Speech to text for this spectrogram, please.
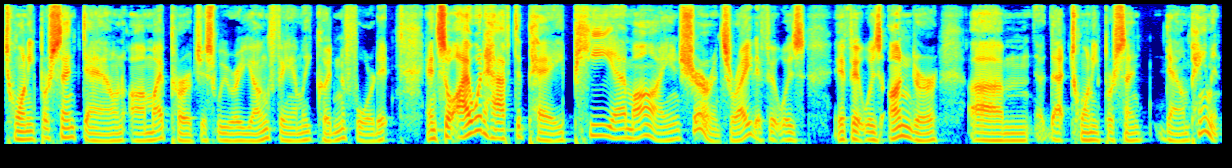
20% down on my purchase. We were a young family, couldn't afford it, and so I would have to pay PMI insurance, right? If it was if it was under um, that 20% down payment.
